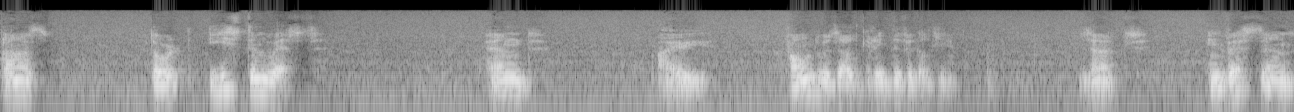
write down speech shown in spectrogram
path toward east and west. And I found without great difficulty that in Western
